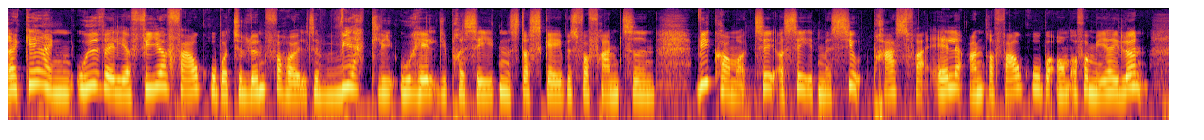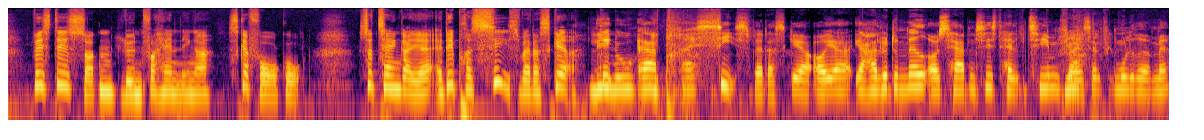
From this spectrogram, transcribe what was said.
Regeringen udvælger fire faggrupper til lønforhøjelse. Virkelig uheldig præcedens, der skabes for fremtiden. Vi kommer til at se et massivt pres fra alle andre faggrupper om at få mere i løn, hvis det er sådan lønforhandlinger skal foregå. Så tænker jeg, at det er præcis, hvad der sker lige det nu? Det er præcis, hvad der sker. Og jeg, jeg har lyttet med os her den sidste halve time, før ja. jeg selv fik mulighed med.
